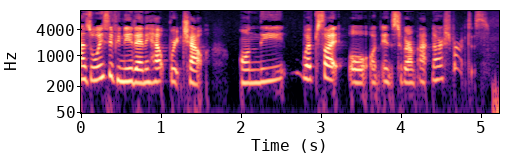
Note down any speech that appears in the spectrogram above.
As always, if you need any help, reach out on the website or on Instagram at Nourished Practice.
